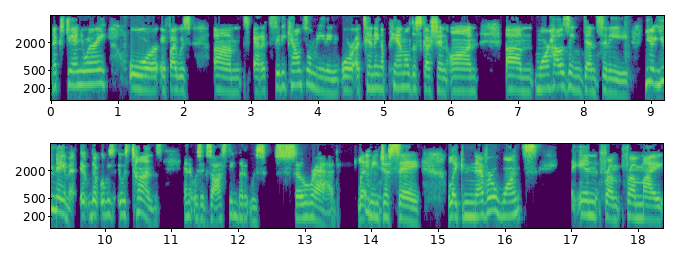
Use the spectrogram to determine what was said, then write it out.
next January, or if I was um, at a city council meeting or attending a panel discussion on um, more housing density, you know, you name it. it. It was it was tons, and it was exhausting, but it was so rad. Let me just say, like never once in from from my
